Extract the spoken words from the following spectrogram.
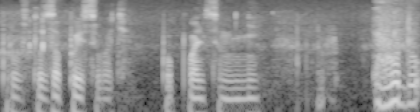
просто записувати по пальцям дні. Воду.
